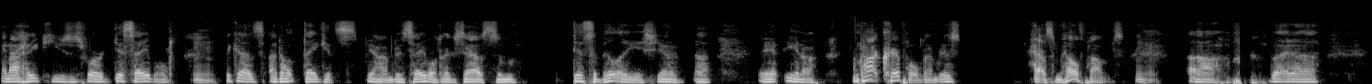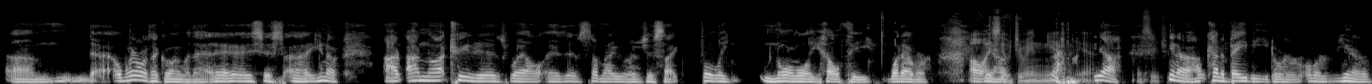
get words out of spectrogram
and I hate to use this word disabled mm. because I don't think it's you know I'm disabled. I just have some disabilities. You know, uh, it, you know, I'm not crippled. I'm just have some health problems. Mm. Uh, but uh, um, where was I going with that? It's just uh, you know, I, am not treated as well as if somebody was just like fully normally healthy, whatever. Oh, I know. see what you mean. Yeah, yeah. yeah. I see what you, you know, I'm kind of babied or, or you know,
